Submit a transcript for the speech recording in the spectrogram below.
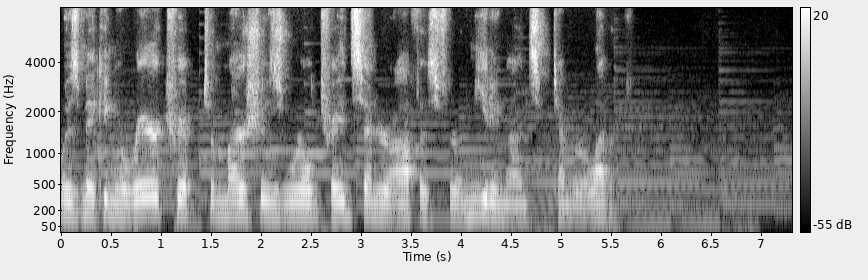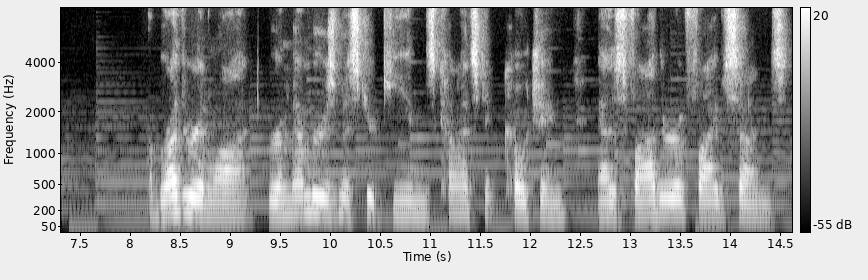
was making a rare trip to Marsh's World Trade Center office for a meeting on September 11th. A brother in law remembers Mr. Keane's constant coaching as father of five sons,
